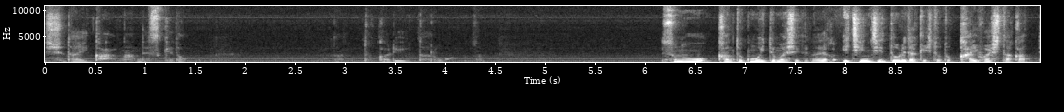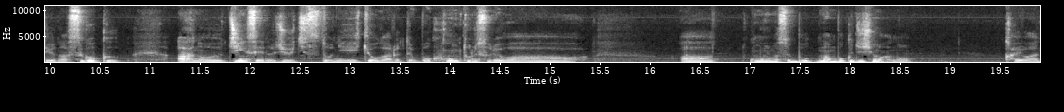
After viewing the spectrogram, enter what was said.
主題歌なんですけど。なんとか龍太郎その監督も言ってましたけど、ね、だから一日どれだけ人と会話したかっていうのはすごくあの人生の充実度に影響があるって僕本当にそれはあ思います。僕、まあ、僕自身はあの会話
